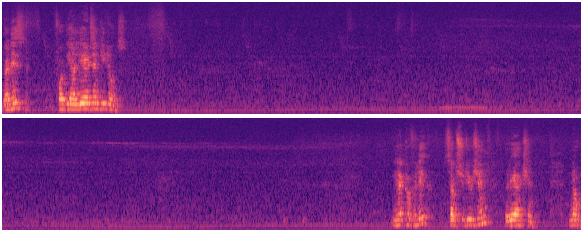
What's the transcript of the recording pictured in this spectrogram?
that is for the aldehydes and ketones. electrophilic substitution reaction. Now,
